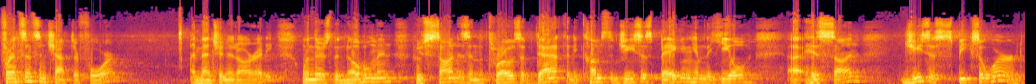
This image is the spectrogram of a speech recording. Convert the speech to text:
For instance, in chapter 4, I mentioned it already. When there's the nobleman whose son is in the throes of death and he comes to Jesus begging him to heal uh, his son, Jesus speaks a word.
